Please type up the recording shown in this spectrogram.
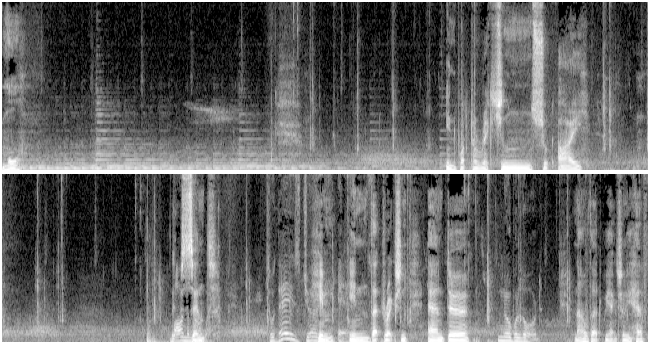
More? In what direction should I? Let's send. Today's journey him in that direction. And uh, Noble lord, now that we actually have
